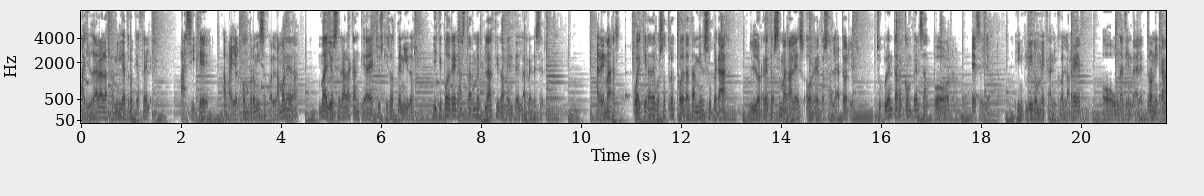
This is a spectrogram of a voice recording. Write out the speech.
ayudar a la familia Troquefeller. Así que, a mayor compromiso con la moneda, mayor será la cantidad de chusquis obtenidos y que podré gastarme plácidamente en la red de servicio. Además, cualquiera de vosotros podrá también superar los retos semanales o retos aleatorios. Suculenta recompensa por, qué sé yo, incluir un mecánico en la red, o una tienda electrónica,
